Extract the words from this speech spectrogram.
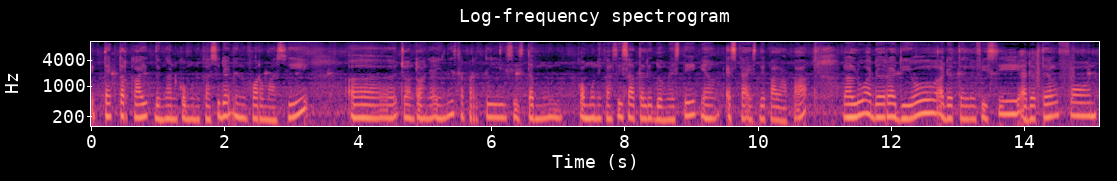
iptek terkait dengan komunikasi dan informasi uh, contohnya ini seperti sistem komunikasi satelit domestik yang SKSD Palapa. Lalu ada radio ada televisi ada telepon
